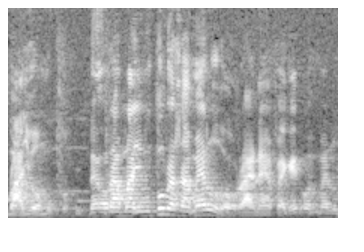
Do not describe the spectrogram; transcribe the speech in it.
melayu mubeng. Nek orang melayu mubeng rasa melu, ora enak efeknya kok melu.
